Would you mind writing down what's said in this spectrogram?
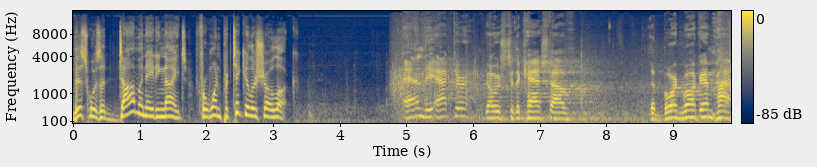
this was a dominating night for one particular show. Look. And the actor goes to the cast of The Boardwalk Empire.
